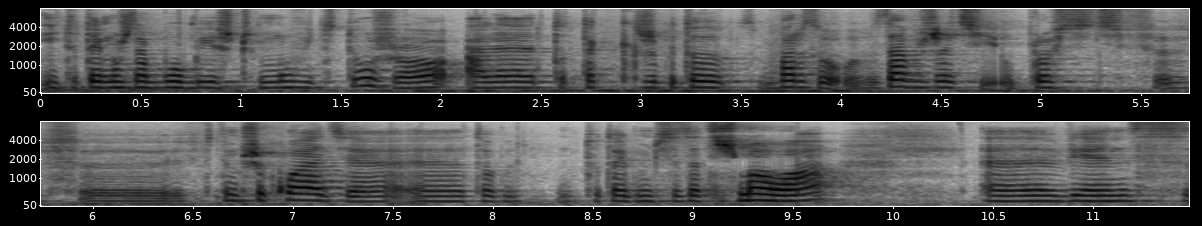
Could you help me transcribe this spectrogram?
I tutaj można byłoby jeszcze mówić dużo, ale to tak, żeby to bardzo zawrzeć i uprościć w, w, w tym przykładzie, e, to tutaj bym się zatrzymała. E, Więc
